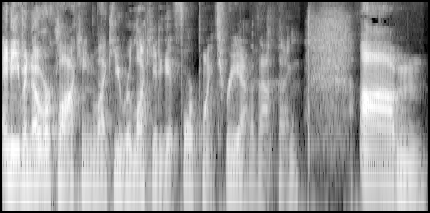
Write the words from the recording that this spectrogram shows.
And even overclocking, like you were lucky to get 4.3 out of that thing. Um,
